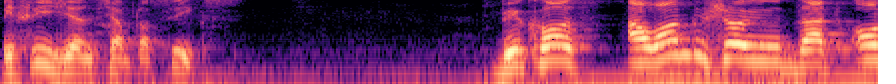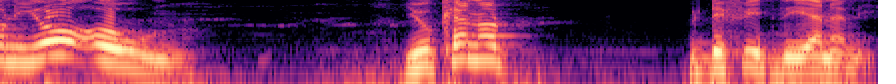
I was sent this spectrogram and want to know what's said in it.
Ephesians, chapter 6. Because I want to show you that on your own, you cannot defeat the enemy.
